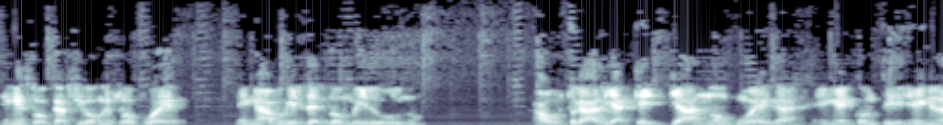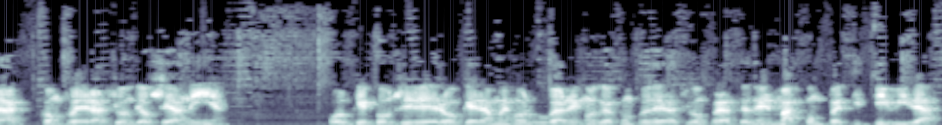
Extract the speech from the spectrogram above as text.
En esa ocasión, eso fue en abril del 2001. Australia, que ya no juega en, el, en la Confederación de Oceanía, porque consideró que era mejor jugar en otra confederación para tener más competitividad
